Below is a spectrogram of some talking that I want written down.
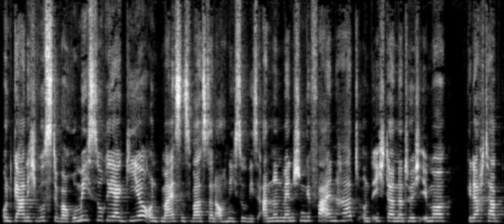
und gar nicht wusste, warum ich so reagiere. Und meistens war es dann auch nicht so, wie es anderen Menschen gefallen hat. Und ich dann natürlich immer gedacht habe,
